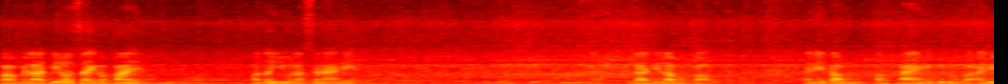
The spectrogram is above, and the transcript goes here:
ปั๊มเวลาที่เราใส่เข้าไป มันต้องอยู่ลักษณะนี้ เวลาที่เราประกอบ อันนี้ต้องต้องถ่ายให้คุณดูก่อนอันนี้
